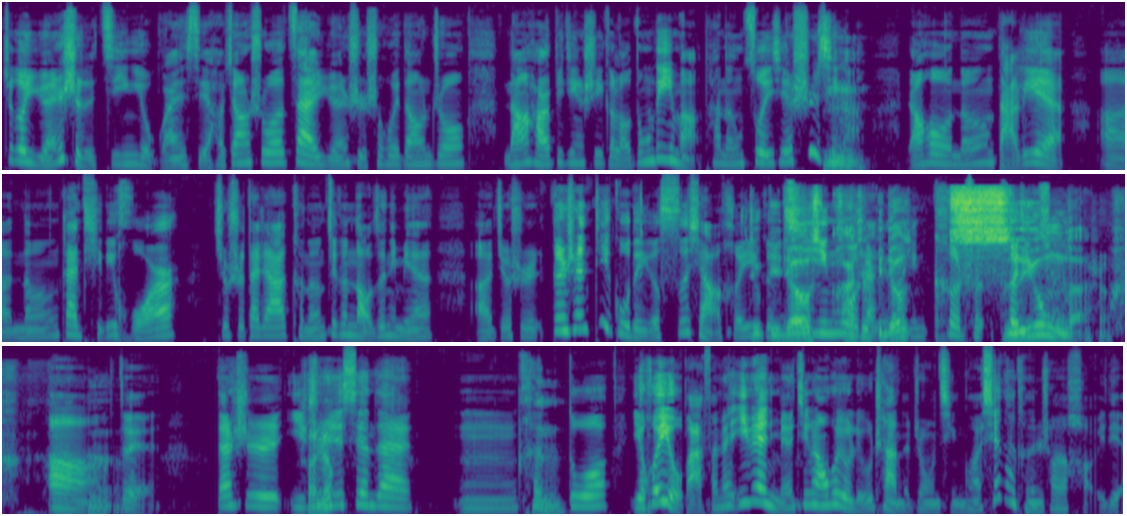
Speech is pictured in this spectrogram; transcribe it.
这个原始的基因有关系？好像说在原始社会当中，男孩毕竟是一个劳动力嘛，他能做一些事情啊，然后能打猎啊，能干体力活儿。就是大家可能这个脑子里面啊，就是根深蒂固的一个思想和一个基因，我感觉已经刻出刻进去了，是吧？啊，对。但是以至于现在，嗯，很多也会有吧。反正医院里面经常会有流产的这种情况，现在可能稍微好一点，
